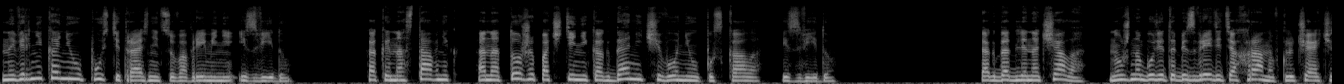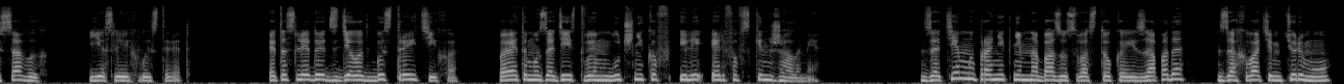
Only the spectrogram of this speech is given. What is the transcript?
наверняка не упустит разницу во времени из виду. Как и наставник, она тоже почти никогда ничего не упускала из виду. Тогда для начала нужно будет обезвредить охрану, включая часовых, если их выставят. Это следует сделать быстро и тихо, поэтому задействуем лучников или эльфов с кинжалами. Затем мы проникнем на базу с востока и запада, захватим тюрьму,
